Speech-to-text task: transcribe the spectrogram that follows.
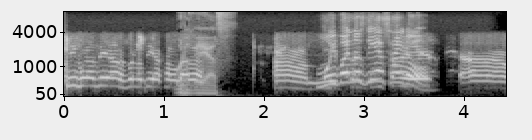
Sí, buenos días, buenos días, abogada. Buenos días. Ah, Muy mi buenos días, pregunta Jairo. es, ah,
